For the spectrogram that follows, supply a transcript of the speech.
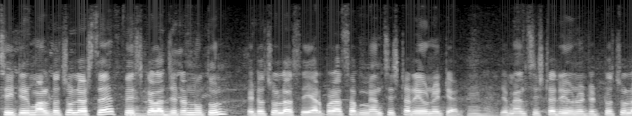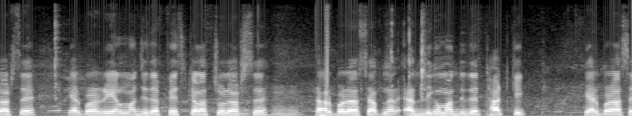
সিটির মালটা চলে আসছে ফেস কালার যেটা নতুন এটা চলে আসছে। এরপরে আছে ম্যানচেস্টার ইউনাইটেড যে ম্যানচেস্টার ইউনাইটেডটা চলে আসছে এরপর রিয়াল মাদ্রিদের ফেস কালার চলে আসছে। তারপরে আছে আপনার অ্যাডলিগো মাদ্রিদের থার্ড কিক এরপরে আছে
